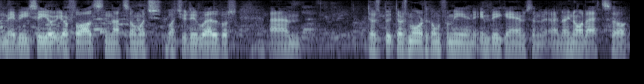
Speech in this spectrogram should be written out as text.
maybe see your, your faults and not so much what you did well. But um, there's there's more to come for me in, in big games, and, and I know that. So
